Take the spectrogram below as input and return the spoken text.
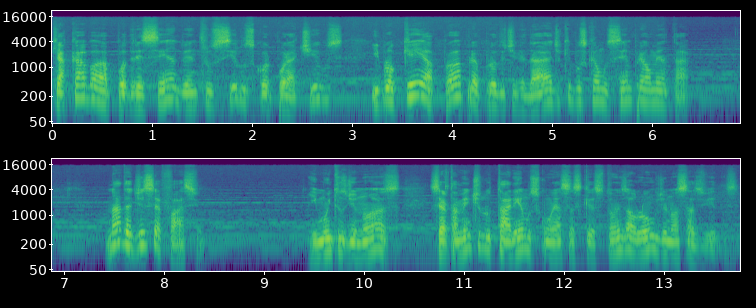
que acaba apodrecendo entre os silos corporativos e bloqueia a própria produtividade que buscamos sempre aumentar. Nada disso é fácil. E muitos de nós certamente lutaremos com essas questões ao longo de nossas vidas.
